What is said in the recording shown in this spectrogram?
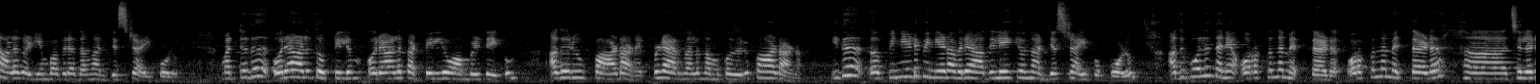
നാൾ കഴിയുമ്പോൾ അവരതങ്ങ് അഡ്ജസ്റ്റ് ആയിക്കോളും. മറ്റത് ഒരാൾ തൊട്ടിലും ഒരാൾ കട്ടിലും ആകുമ്പോഴത്തേക്കും അതൊരു പാടാണ്. എപ്പോഴായിരുന്നാലും നമുക്കതൊരു പാടാണ്. ഇത് പിന്നീട് പിന്നീട് അവർ അതിലേക്ക് ഒന്ന് അഡ്ജസ്റ്റ് ആയി പൊക്കോളും. അതുപോലെ തന്നെ ഉറക്കുന്ന മെത്തേഡ് ഉറക്കുന്ന മെത്തേഡ് ചിലർ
